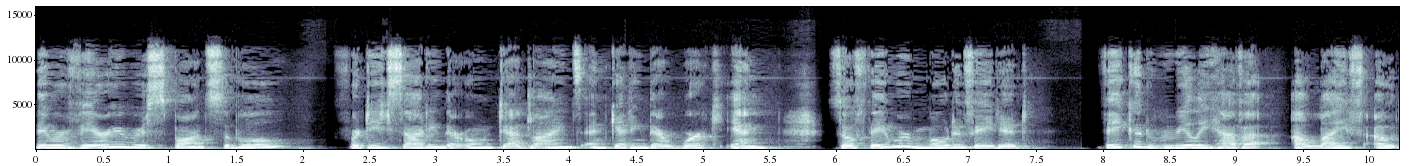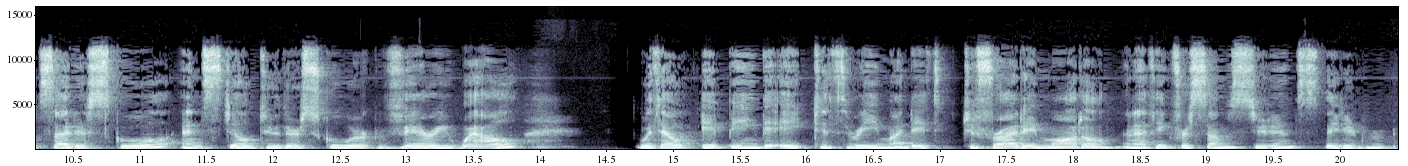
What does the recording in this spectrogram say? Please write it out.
they were very responsible for deciding their own deadlines and getting their work in. So if they were motivated, they could really have a, a life outside of school and still do their schoolwork very well without it being the eight to three Monday to Friday model. And I think for some students, they did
